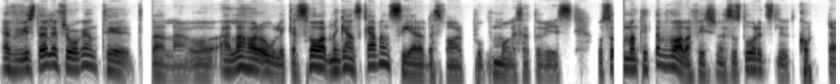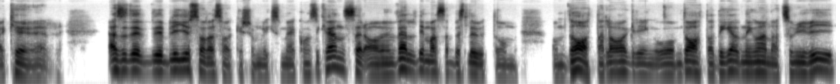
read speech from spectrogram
Ja, för vi ställer frågan till, till, alla och alla har olika svar, men ganska avancerade svar på, på många sätt och vis. Och så när man tittar på valaffischerna så står det till slut korta köer. Alltså det, det blir ju sådana saker som liksom är konsekvenser av en väldig massa beslut om, om datalagring och om datadelning och annat som ju vi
